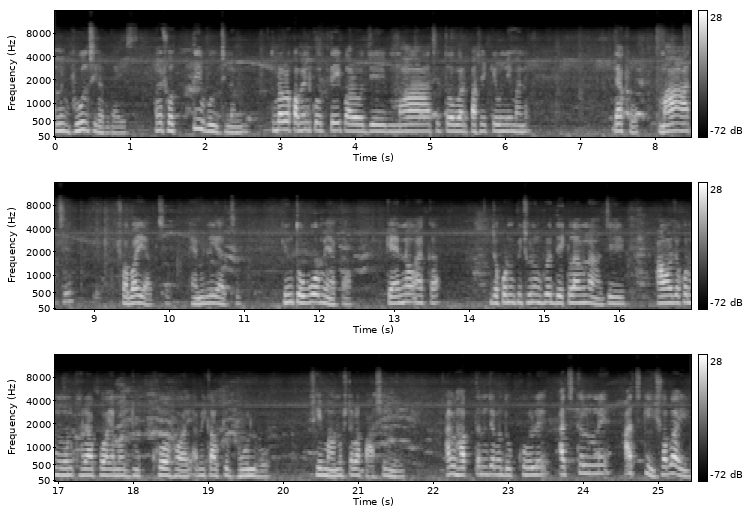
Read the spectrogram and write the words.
আমি ভুল ছিলাম গাইস আমি সত্যিই ভুল ছিলাম। তোমরা আবার কমেন্ট করতেই পারো যে মা আছে তো আবার পাশে কেউ নেই মানে দেখো, মা আছে, সবাই আছে ফ্যামিলি আছে, কিন্তু তবুও আমি একা। কেন একা? যখন পিছনে ঘুরে দেখলাম না যে আমার যখন মন খারাপ হয়, আমার দুঃখ হয়, আমি কাউকে বলব সেই মানুষটা আমার পাশে নেই। আমি ভাবতাম যে আমার দুঃখ হলে আজকাল মানে আজ কি সবাই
